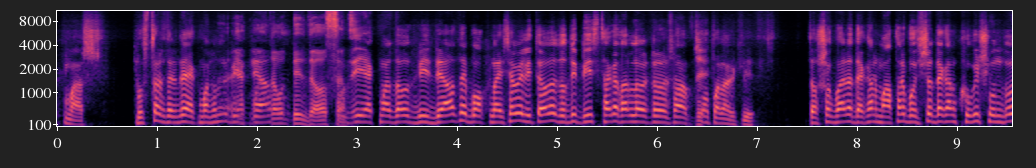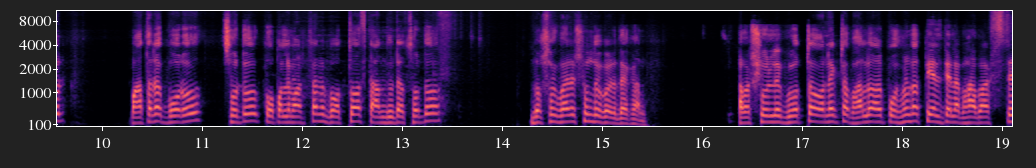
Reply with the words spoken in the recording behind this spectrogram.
এক মাস। বুঝতে পারছেন? এটা এক মাস হলে বীজ দেওয়া আছে। জি এক মাস যাবত বীজ দেওয়া আছে। বকনা হিসাবে নিতে হবে। যদি বীজ থাকে তাহলে ওটা সব আর কি। দর্শক ভাইরা দেখেন মাথার বৈশিষ্ট্য দেখান খুবই সুন্দর। মাথাটা বড় ছোট কপালে মাঝখানে গর্ত আছে কান দুটা ছোট। দর্শক ভাইরা সুন্দর করে দেখান। আবার শরীরের গ্রোথটা অনেকটা ভালো আর প্রথমটা তেল তেলে ভাব আসছে।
